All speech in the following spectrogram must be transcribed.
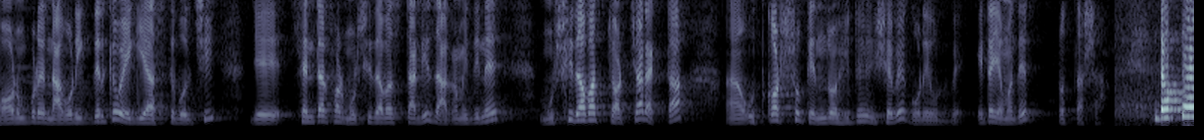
বহরমপুরের নাগরিকদেরকেও এগিয়ে আসতে বলছি যে, সেন্টার ফর মুর্শিদাবাদ স্টাডিজ আগামী দিনে মুর্শিদাবাদ চর্চার একটা উৎকর্ষ কেন্দ্র হিসেবে গড়ে উঠবে। এটাই আমাদের প্রত্যাশা। ডক্টর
